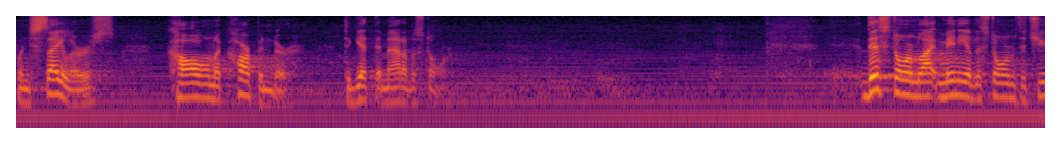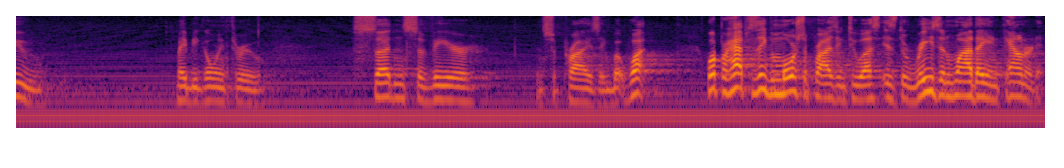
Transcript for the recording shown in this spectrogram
when sailors call on a carpenter to get them out of a storm. this storm, like many of the storms that you may be going through, sudden, severe, and surprising. But what, what perhaps is even more surprising to us is the reason why they encountered it.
